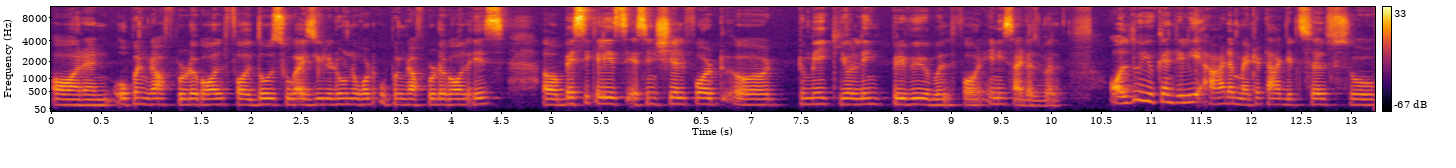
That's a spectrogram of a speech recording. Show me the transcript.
or an open graph protocol. For those who guys really don't know what open graph protocol is uh, basically it's essential for uh, to make your link previewable for any site as well. Although you can really add a meta tag itself so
